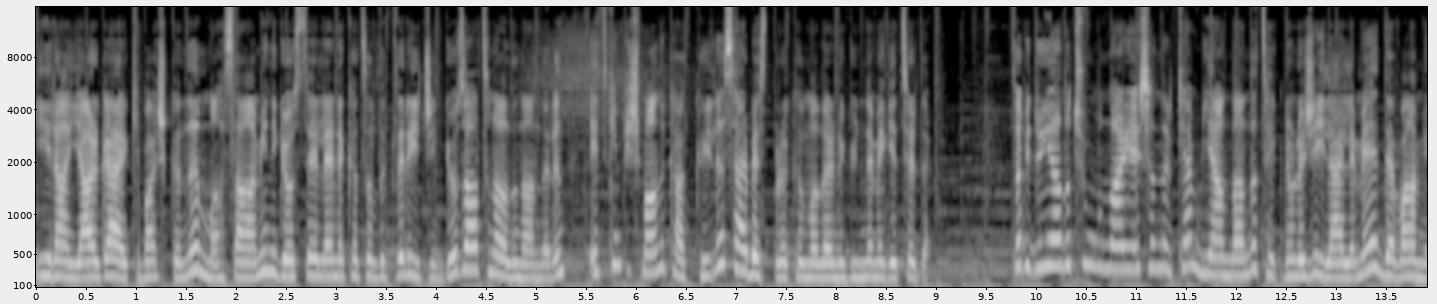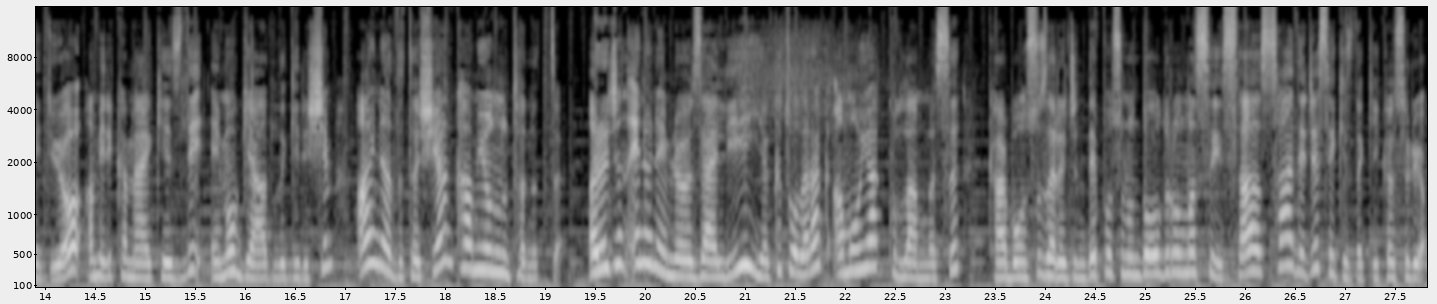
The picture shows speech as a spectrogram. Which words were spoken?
İran Yargı Erki Başkanı Mahsa Amini gösterilerine katıldıkları için gözaltına alınanların etkin pişmanlık hakkıyla serbest bırakılmalarını gündeme getirdi. Tabi dünyada tüm bunlar yaşanırken bir yandan da teknoloji ilerlemeye devam ediyor. Amerika merkezli Emogi adlı girişim aynı adı taşıyan kamyonunu tanıttı. Aracın en önemli özelliği yakıt olarak amonyak kullanması, karbonsuz aracın deposunun doldurulması ise sadece 8 dakika sürüyor.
